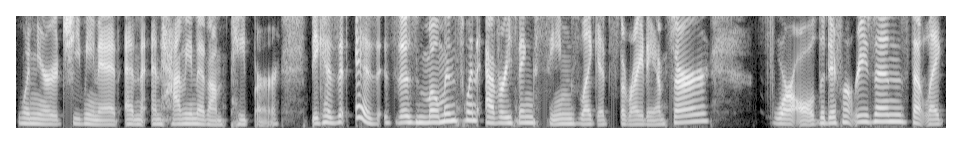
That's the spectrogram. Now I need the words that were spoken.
when you're achieving it and and having it on paper because it is it's those moments when everything seems like it's the right answer for all the different reasons that like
